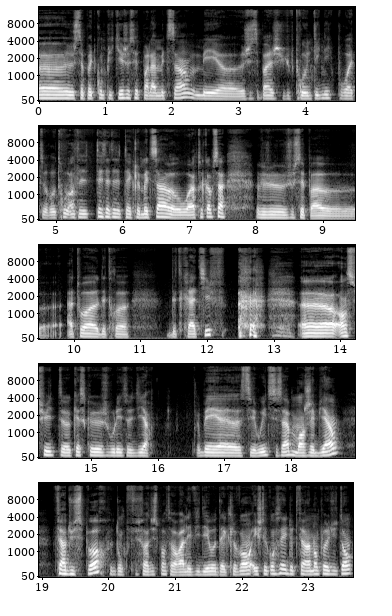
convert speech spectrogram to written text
Euh, ça peut être compliqué, je sais, de parler à un médecin, mais euh, je sais pas, je trouve une technique pour être retrouvé en tête à avec le médecin euh, ou un truc comme ça. Je, je sais pas, à toi d'être d'être créatif. ensuite, qu'est-ce que je voulais te dire? Ben, c'est oui, c'est ça, manger bien faire du sport. Donc faire du sport, tu auras les vidéos d'avec le vent. Et je te conseille de te faire un emploi du temps.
